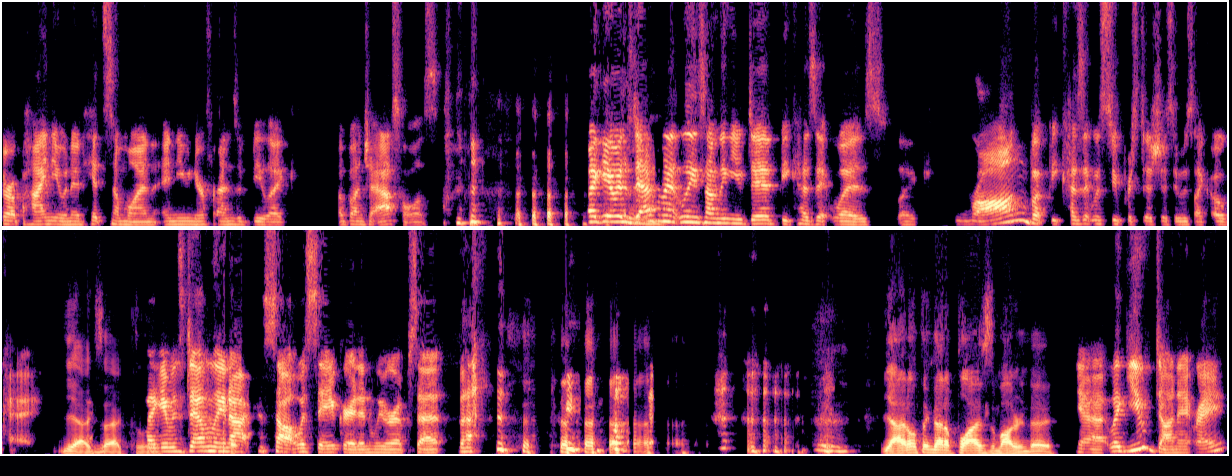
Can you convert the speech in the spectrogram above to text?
throw it behind you and it hit someone and you and your friends would be like a bunch of assholes. like it was definitely something you did because it was like wrong, but because it was superstitious, it was like okay. yeah, exactly. Like it was definitely not because salt was sacred and we were upset that yeah, I don't think that applies to modern day. yeah, like you've done it, right?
